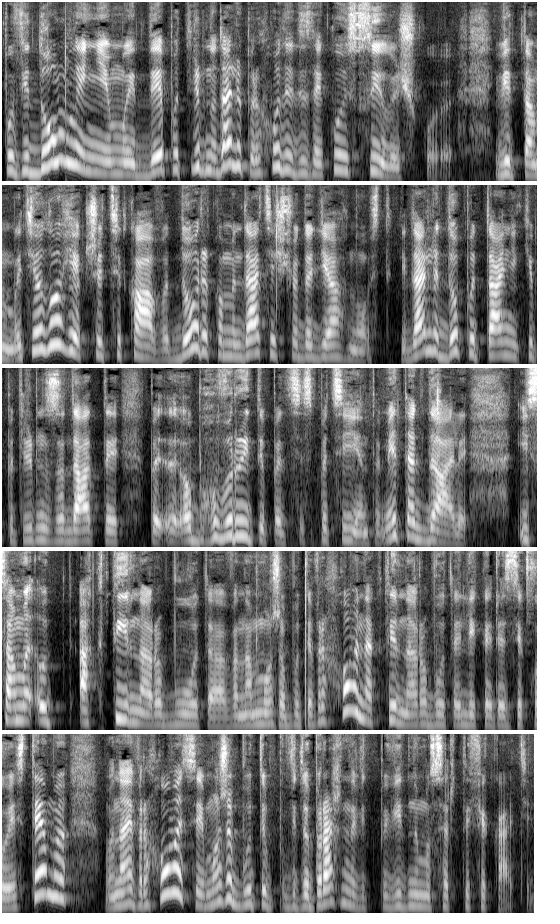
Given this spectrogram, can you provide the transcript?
повідомленнями, де потрібно далі переходити за якоюсь силочкою. Від там етіології, якщо цікаво, до рекомендацій щодо діагностики, далі до питань, які потрібно задати, обговорити з пацієнтом і так далі. І саме от активна робота, вона може бути врахована, активна робота лікаря з якоюсь темою, вона і враховується і може бути відображена в відповідному сертифікаті.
